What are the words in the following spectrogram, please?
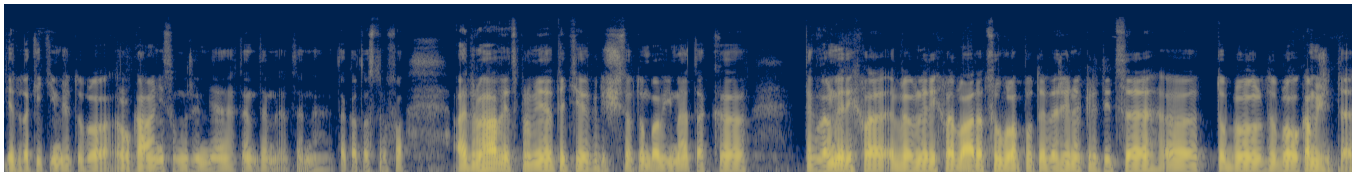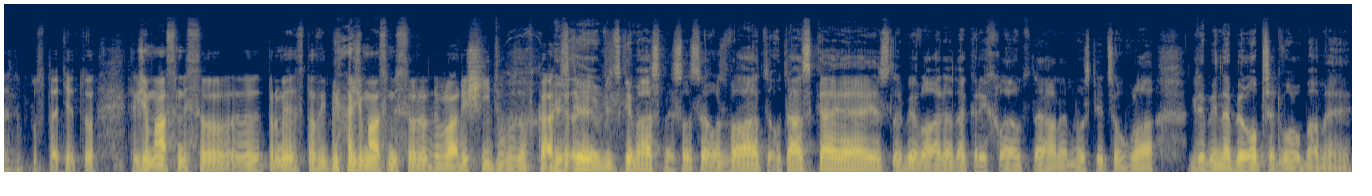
Je to taky tím, že to bylo lokální samozřejmě, ten, ten, ten, ta katastrofa. Ale druhá věc pro mě teď, když se o tom bavíme, tak eh, tak velmi rychle, velmi rychle vláda couvla po té veřejné kritice. Eh, to, byl, to bylo okamžité v podstatě. To, takže má smysl, eh, pro mě z toho vyplývá, že má smysl do vlády šít v vozovkách. Vždycky, vždycky má smysl se ozvat. Otázka je, jestli by vláda tak rychle od té hanebnosti couvla, kdyby nebylo před volbami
